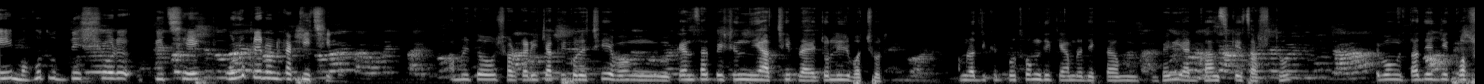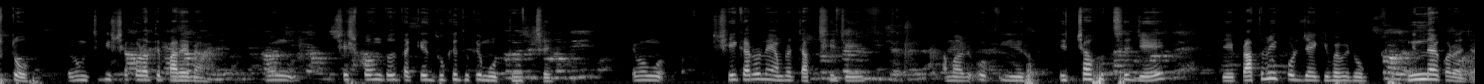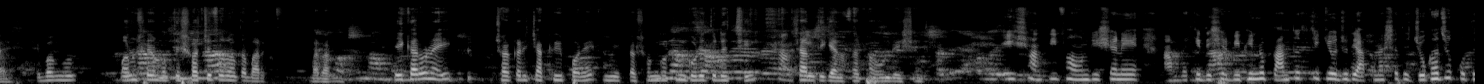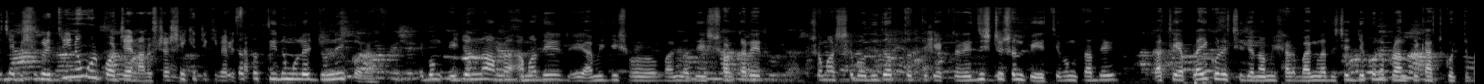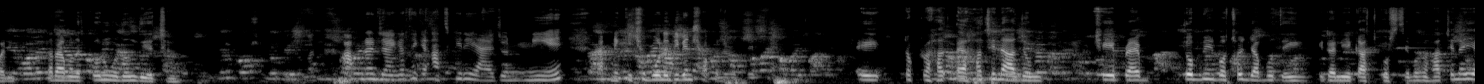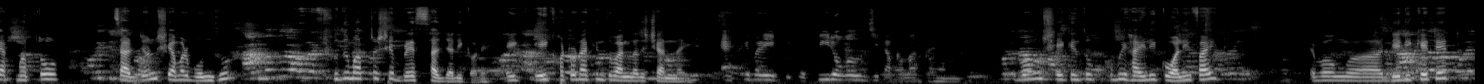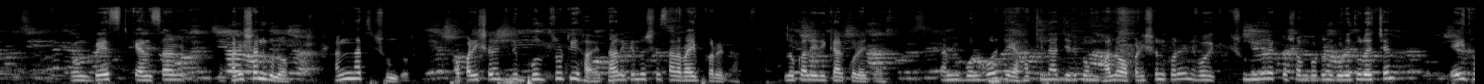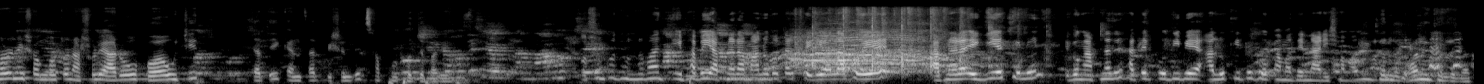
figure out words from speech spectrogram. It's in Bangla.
এই মহৎ উদ্দেশ্যর পিছে অনুপ্রেরণাটা কি ছিল? আমি তো সরকারি চাকরি করেছি এবং ক্যান্সার পেশেন্ট নিয়ে আছি প্রায় চল্লিশ বছর। আমরা যেখানে প্রথম দিকে আমরা দেখতাম ভেরি অ্যাডভান্স কেস আসতো এবং তাদের যে কষ্ট এবং চিকিৎসা করাতে পারে না এবং শেষ পর্যন্ত তাকে ধুকে ধুকে মরতে হচ্ছে এবং সেই কারণে আমরা চাচ্ছি যে আমার ও- ই- ইচ্ছা হচ্ছে যে যে প্রাথমিক পর্যায়ে কীভাবে রোগ নির্ণয় করা যায় এবং মানুষের মধ্যে সচেতনতা বাড়- বাড়ানো এই কারণেই সরকারি চাকরির পরে আমি একটা সংগঠন গড়ে তুলেছি শান্তি। Cancer foundation. এই শান্তি ফাউন্ডেশনে আমরা কি দেশের বিভিন্ন প্রান্ত থেকে কেউ যদি আপনার সাথে যোগাযোগ করতে চায় বিশেষ করে তৃণমূল পর্যায়ের মানুষরা সেক্ষেত্রে কীভাবে এটা তো তৃণমূলের জন্যই করা। এবং এই জন্য আমরা আমাদের আমি যে বাংলাদেশ সরকারের সমাজসেবা অধিদপ্তর থেকে একটা রেজিস্ট্রেশন পেয়েছি এবং তাদের কাছে অ্যাপ্লাই করেছি যেন আমি সারা বাংলাদেশের যে কোনো প্রান্তে কাজ করতে পারি। তারা আমাদেরকে অনুমোদন দিয়েছেন। আপনার জায়গা থেকে আজকের এই আয়োজন নিয়ে আপনি কিছু বলে দিবেন সকলের উদ্দেশ্যে। এই ডক্টর হাসিনা আজম সে প্রায় চব্বিশ বছর যাবত এই এটা নিয়ে কাজ করছে এবং হাসিনাই একমাত্র সার্জন সে আমার বন্ধু। শুধুমাত্র সে ব্রেস্ট সার্জারি করে। এই এই ঘটনা কিন্তু বাংলাদেশে আর নাই। একেবারে বিরল যেটা বলা যায়। এবং সে কিন্তু খুবই হাইলি কোয়ালিফাইড এবং ডেডিকেটেড এবং ব্রেস্ট ক্যান্সার অপারেশনগুলো সাংঘাতিক সুন্দর। অপারেশনে যদি ভুল ত্রুটি হয় তাহলে কিন্তু সে সার্ভাইভ করে না। লোকালি রিকার করে যায়। আমি বলব যে হাসিনা যেরকম ভালো অপারেশন করেন এবং সুন্দর একটা সংগঠন গড়ে তুলেছেন এই ধরনের সংগঠন আসলে আরও হওয়া উচিত যাতে ক্যান্সার পেশেন্টদের সাপোর্ট হতে পারে। অসংখ্য ধন্যবাদ। এভাবেই আপনারা মানবতার ফেরিওয়ালা হয়ে আপনারা এগিয়ে চলুন এবং আপনাদের হাতের প্রদীপে আলোকিত হোক আমাদের নারী সমাজ। ধন্যবাদ। অনেক ধন্যবাদ।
